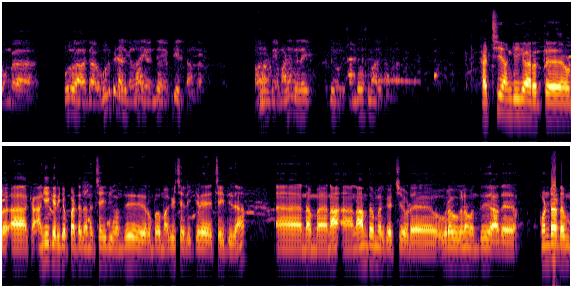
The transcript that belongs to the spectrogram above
உங்க அந்த உறுப்பினர்கள்லாம் வந்து எப்படி இருக்காங்க? அவங்களுடைய மனநிலை எப்படி ஒரு சந்தோஷமா இருக்காங்க? கட்சி அங்கீகாரத்தோட அங்கீகரிக்கப்பட்டதான செய்தி வந்து ரொம்ப மகிழ்ச்சி அளிக்கிற செய்தி தான். நம்ம நா- நாம் தமிழர் கட்சியோட உறவுகளும் வந்து அதை கொண்டாட்டம்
